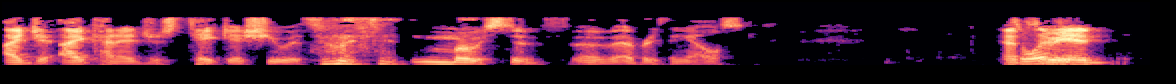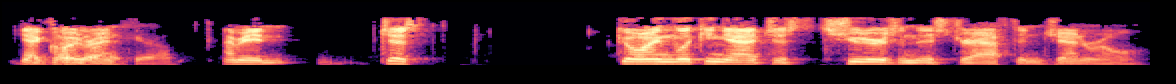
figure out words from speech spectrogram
I kind of just take issue with, with most of, of everything else. That's, so I mean, yeah, go ahead, Ryan. I mean, just going looking at just shooters in this draft in general.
